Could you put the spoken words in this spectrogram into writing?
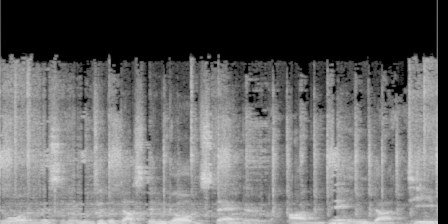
You're listening to the Dustin Gold Standard on Paine.tv.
